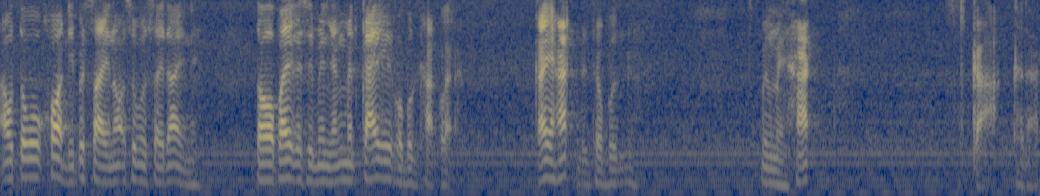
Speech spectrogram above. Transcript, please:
เอาโตวค้อนนี่ไปใส่เนาะสมมุติใส่ได้นี่ต่อไปก็สิแม่นหยังแม่นไก่ก็เบิ่งคักแหละไก่ฮักเดี๋ยวเจ้าเบิ่งเด้อเบิ่งแม่นฮักกากขนาด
